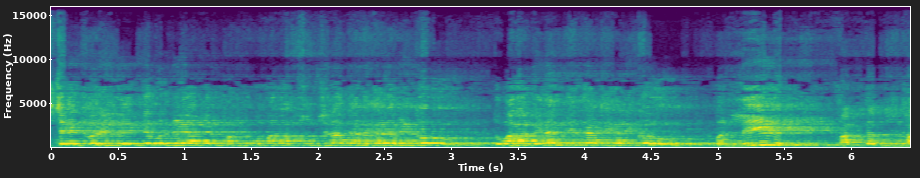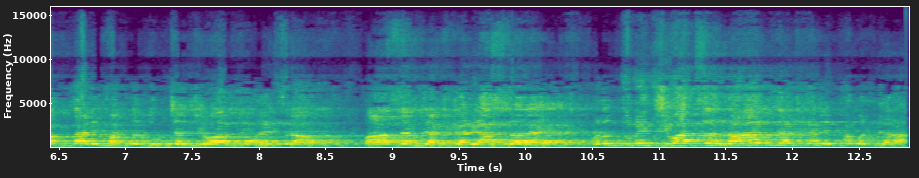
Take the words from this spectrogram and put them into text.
स्टेजवरील नेते मंडळी आम्ही फक्त तुम्हाला सूचना त्या ठिकाणी आम्ही करू. तुम्हाला विनंती त्या ठिकाणी करू. पण लीड फक्त फक्त आणि फक्त तुमच्या जीवावरती महेशराव बाळासाहेब त्या ठिकाणी असणार आहे. म्हणून तुम्ही जीवाचं रान त्या ठिकाणी स्थापन करा.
